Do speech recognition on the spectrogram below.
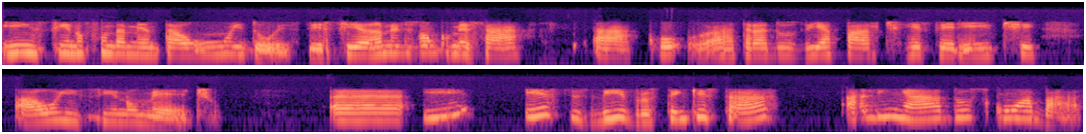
e ensino fundamental 1 e 2. Esse ano eles vão começar a, a traduzir a parte referente ao ensino médio. Uh, e esses livros têm que estar alinhados com a base.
